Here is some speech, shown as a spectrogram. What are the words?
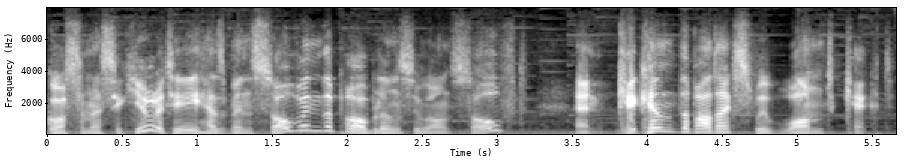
Gossamer Security has been solving the problems we want solved and kicking the buttocks we want kicked.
